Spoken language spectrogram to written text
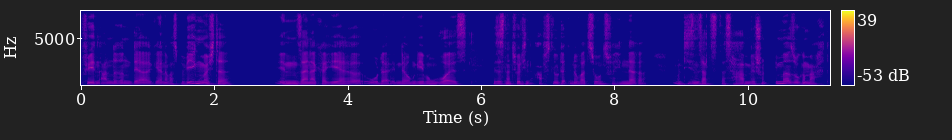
Für jeden anderen, der gerne was bewegen möchte in seiner Karriere oder in der Umgebung, wo er ist, ist es natürlich ein absoluter Innovationsverhinderer. Und diesen Satz, das haben wir schon immer so gemacht.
